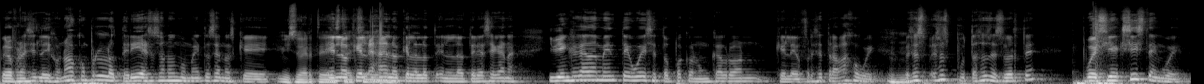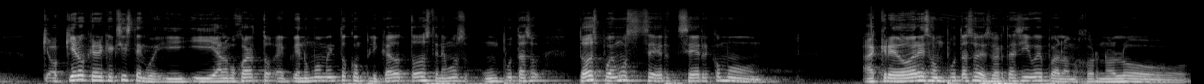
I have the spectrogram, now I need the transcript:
Pero Francis le dijo, no, compra la lotería. Esos son los momentos en los que... Mi suerte En lo, está que, chida. ajá, en lo que la, en la lotería se gana. Y bien cagadamente, güey, se topa con un cabrón que le ofrece trabajo, güey. Esos, esos putazos de suerte, pues sí existen, güey. Que- O quiero creer que existen, güey. Y, y a lo mejor en un momento complicado todos tenemos un putazo. Todos podemos ser, ser como acreedores a un putazo de suerte así, güey. Pero a lo mejor no lo...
